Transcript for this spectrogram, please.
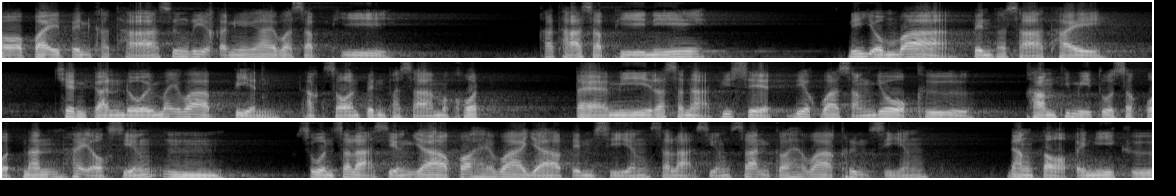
ต่อไปเป็นคาถาซึ่งเรียกกันง่าย ๆ ว่าสัพพีคาถาสัพพีนี้ นิยมว่าเป็นภาษาไทย เช่นกันโดยไม่ว่าเปลี่ยนอักษรเป็นภาษามคต แต่มีลักษณะพิเศษเรียกว่าสังโยกคือคำที่มีตัวสะกดนั้นให้ออกเสียงอืมส่วนสระเสียงยาวก็ให้ว่ายาวเต็มเสียงสระเสียงสั้นก็ให้ว่าครึ่งเสียง ดังต่อไปนี้คือ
